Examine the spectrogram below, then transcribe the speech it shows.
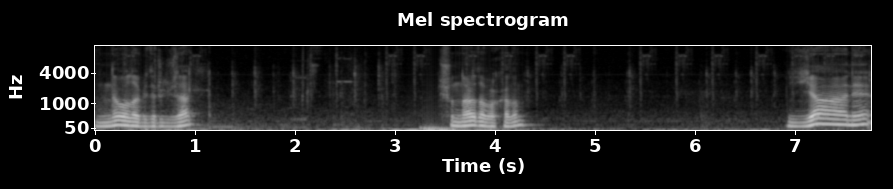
Ne olabilir güzel? Şunlara da bakalım. Yani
